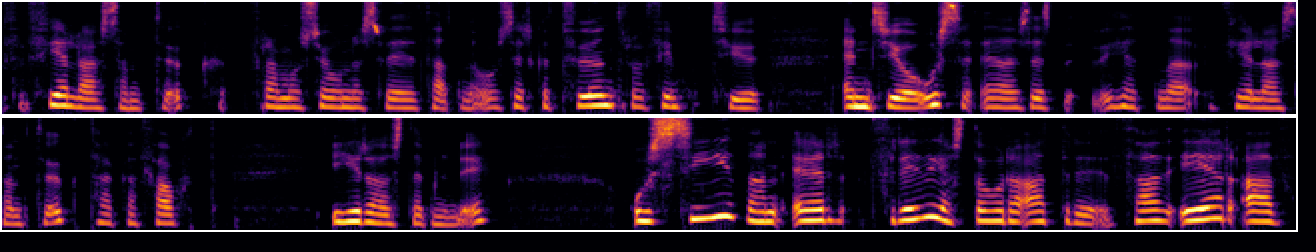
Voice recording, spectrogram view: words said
félagsamtök fram á sjónasviði þarna og cirka 250 NGOs eða sérst, hérna, félagsamtök taka þátt í raðstefnunni og síðan er þriðja stóra atriði, það er að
